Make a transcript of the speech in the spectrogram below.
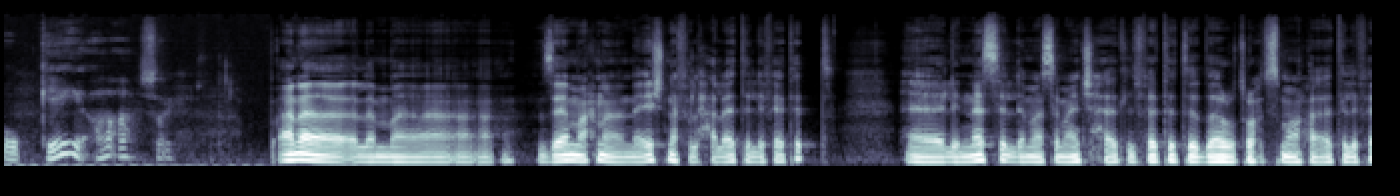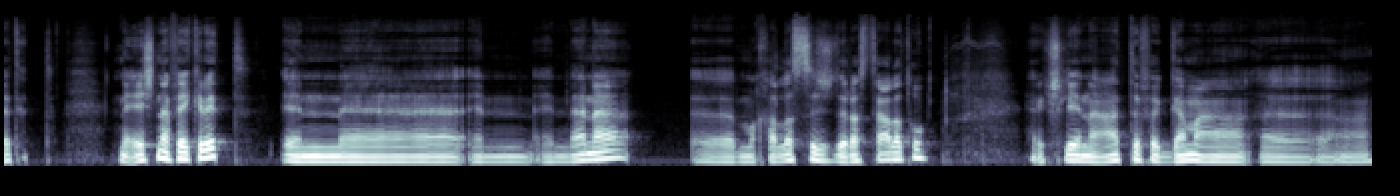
okay آه آه sorry أنا لما زي ما إحنا ناقشنا في الحلقات اللي فاتت آه للناس اللي ما سمعتش الحلقات اللي فاتت تقدروا تروحوا تسمعوا الحلقات اللي فاتت. ناقشنا فكرة إن آه إن إن أنا آه ما خلصتش دراستي على طول. actually أنا قعدت في الجامعة آه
